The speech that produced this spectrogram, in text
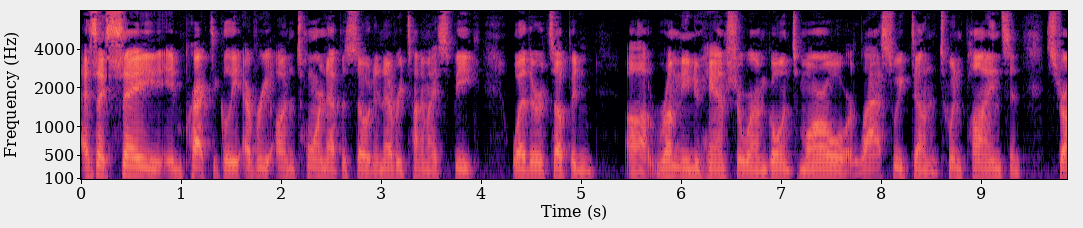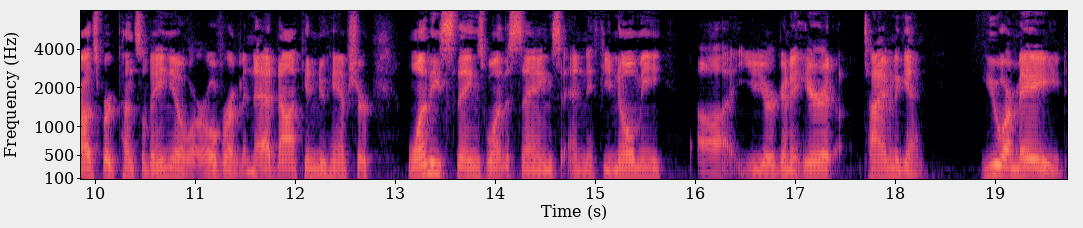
as I say in practically every untorn episode and every time I speak, whether it's up in uh, Rumney, New Hampshire, where I'm going tomorrow, or last week down in Twin Pines in Stroudsburg, Pennsylvania, or over at Monadnock in New Hampshire. One of these things, one of the sayings, and if you know me, uh, you're going to hear it time and again. You are made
